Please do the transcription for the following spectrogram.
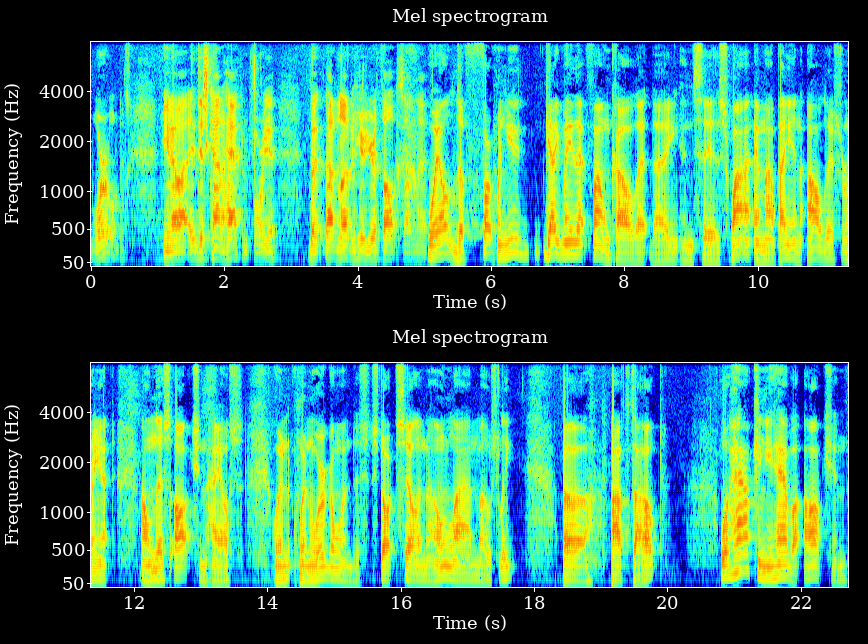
world. You know, it just kind of happened for you. But I'd love to hear your thoughts on that. Well, the when you gave me that phone call that day and says, "Why am I paying all this rent on this auction house when when we're going to start selling online mostly?" Uh, I thought, well, how can you have an auction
